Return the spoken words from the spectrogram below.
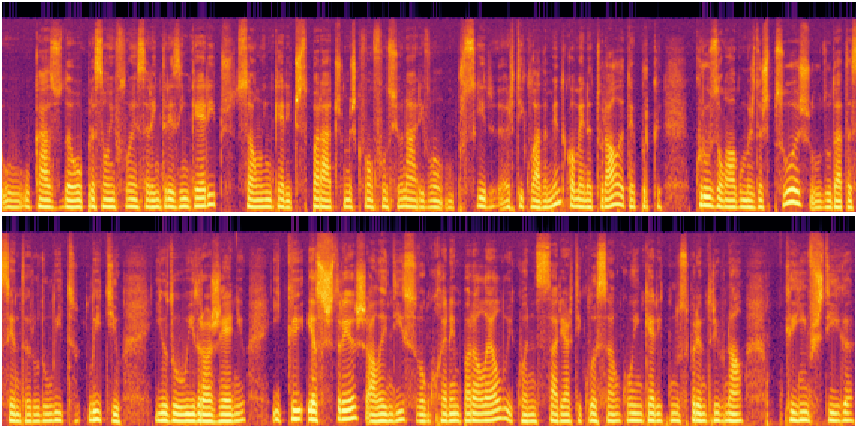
o, o, caso da Operação Influencer em três inquéritos. São inquéritos separados, mas que vão funcionar e vão prosseguir articuladamente, como é natural, até porque cruzam algumas das pessoas, o do data center, o do lítio e o do hidrogênio, e que esses três, além disso, vão correr em paralelo e com a necessária articulação com o inquérito no Supremo Tribunal que investiga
